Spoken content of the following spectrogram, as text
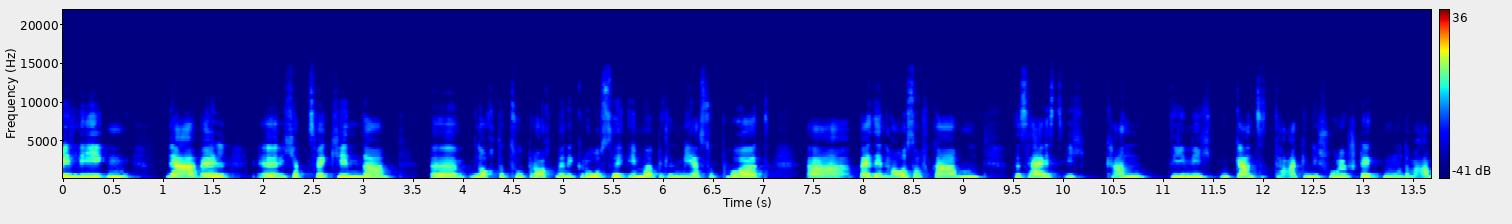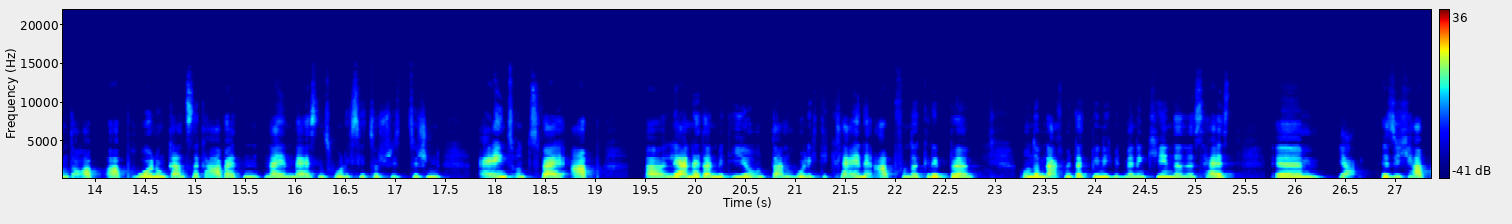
belegen, ja, weil äh, ich habe zwei Kinder, ähm, noch dazu braucht meine Große immer ein bisschen mehr Support äh, bei den Hausaufgaben. Das heißt, ich kann die nicht den ganzen Tag in die Schule stecken und am Abend ab, abholen und ganz nach arbeiten. Nein, meistens hole ich sie zwischen eins und zwei ab, äh, lerne dann mit ihr und dann hole ich die Kleine ab von der Grippe und am Nachmittag bin ich mit meinen Kindern. Das heißt, ähm, ja, also ich habe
